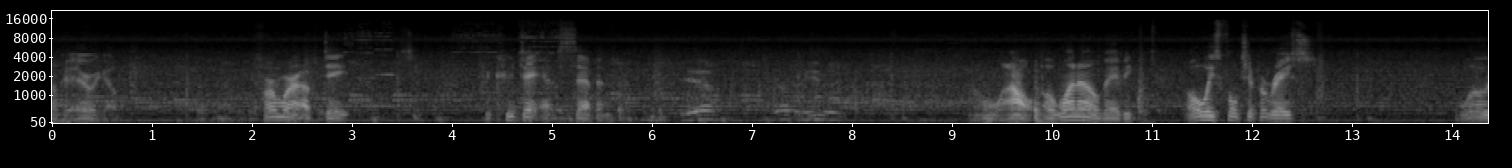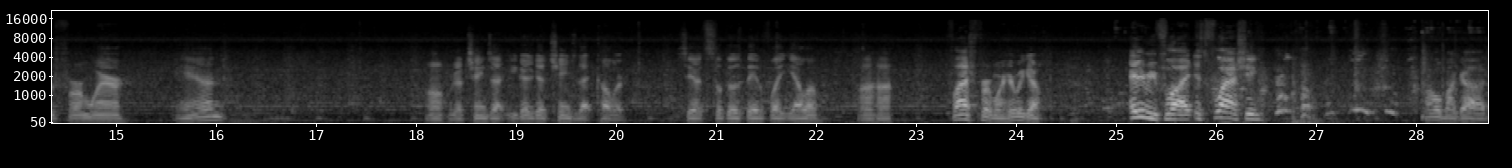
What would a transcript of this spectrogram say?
Okay, there we go. Firmware update. Kakute F7. Yeah, got the music. Oh wow, 010 baby. Always full chip erase. Load firmware and oh, we gotta change that. You guys gotta change that color. See how it still goes Betaflight yellow? Uh huh. Flash firmware. Here we go. Emu Flight. It's flashing. Oh my God.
